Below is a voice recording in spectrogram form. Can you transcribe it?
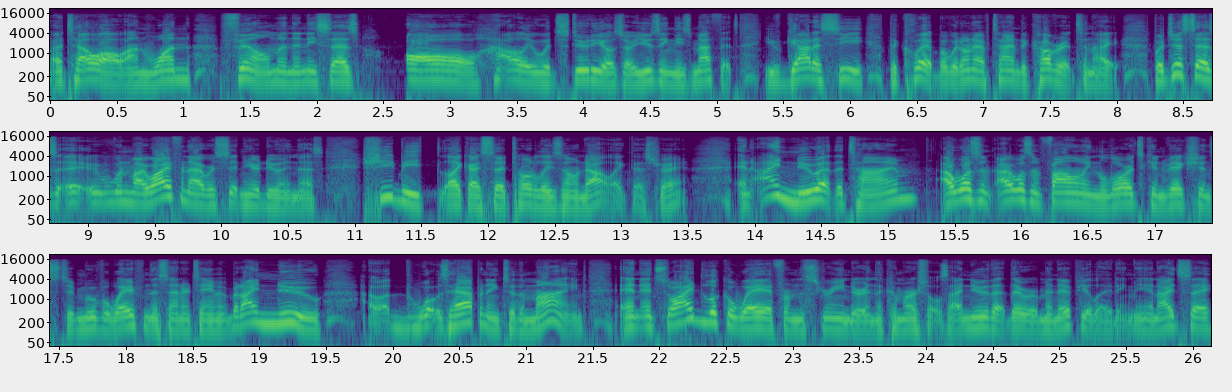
a tell-all on one film, and then he says says all Hollywood studios are using these methods. You've got to see the clip, but we don't have time to cover it tonight. But just as uh, when my wife and I were sitting here doing this, she'd be like I said totally zoned out like this, right? And I knew at the time, I wasn't I wasn't following the Lord's convictions to move away from this entertainment, but I knew uh, what was happening to the mind. And and so I'd look away from the screen during the commercials. I knew that they were manipulating me and I'd say,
